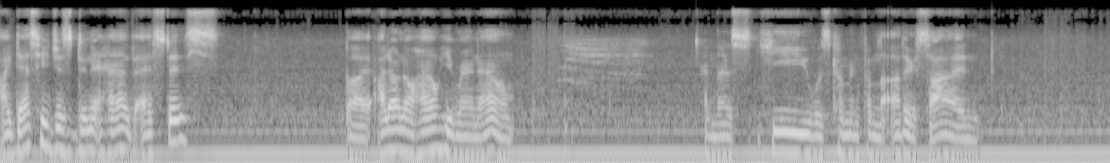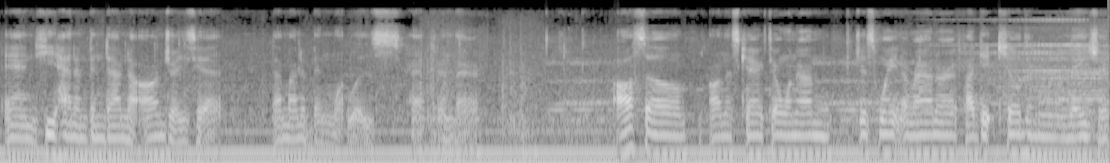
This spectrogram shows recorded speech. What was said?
I guess he just didn't have Estus, but I don't know how he ran out. Unless he was coming from the other side, and he hadn't been down to Andre's yet. That might have been what was happening there. Also, on this character, when I'm just waiting around or if I get killed in an invasion,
